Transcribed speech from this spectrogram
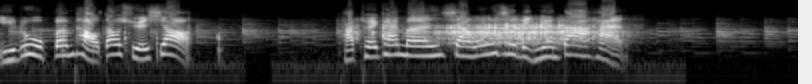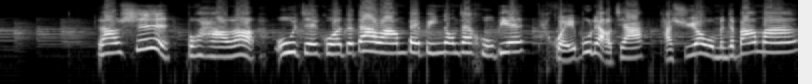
一路奔跑到学校。他推开门，向屋子里面大喊。老师，不好了！乌贼国的大王被冰冻在湖边，他回不了家，他需要我们的帮忙。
